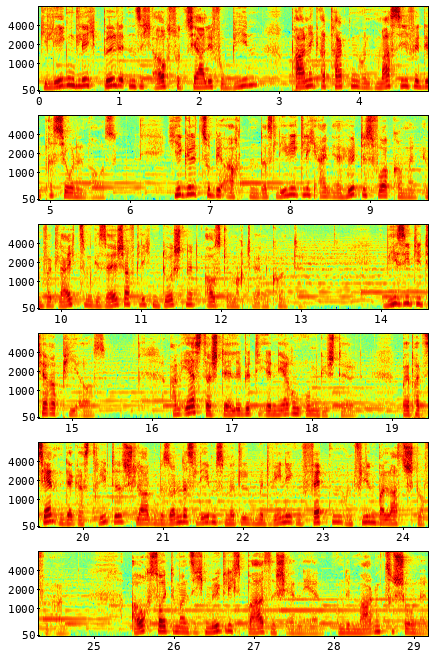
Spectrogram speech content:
Gelegentlich bildeten sich auch soziale Phobien, Panikattacken und massive Depressionen aus. Hier gilt zu beachten, dass lediglich ein erhöhtes Vorkommen im Vergleich zum gesellschaftlichen Durchschnitt ausgemacht werden konnte. Wie sieht die Therapie aus? An erster Stelle wird die Ernährung umgestellt. Bei Patienten der Gastritis schlagen besonders Lebensmittel mit wenigen Fetten und vielen Ballaststoffen an. Auch sollte man sich möglichst basisch ernähren, um den Magen zu schonen.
